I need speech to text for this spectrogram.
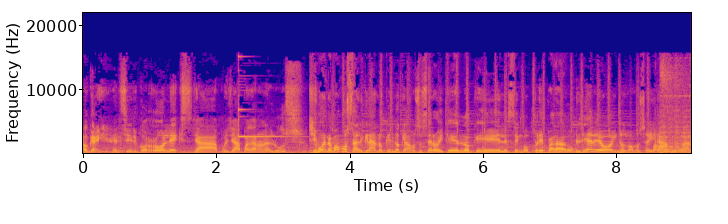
Ok, el circo Rolex, ya pues ya apagaron la luz. Y bueno, vamos al grano. ¿Qué es lo que vamos a hacer hoy? ¿Qué es lo que les tengo preparado? El día de hoy nos vamos a ir a jugar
